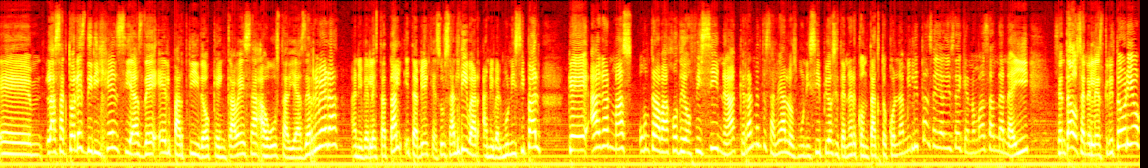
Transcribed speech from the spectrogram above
eh, las actuales dirigencias del partido que encabeza Augusta Díaz de Rivera a nivel estatal y también Jesús Aldívar a nivel municipal, que hagan más un trabajo de oficina, que realmente salir a los municipios y tener contacto con la militancia. Ella dice que nomás andan ahí sentados en el escritorio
